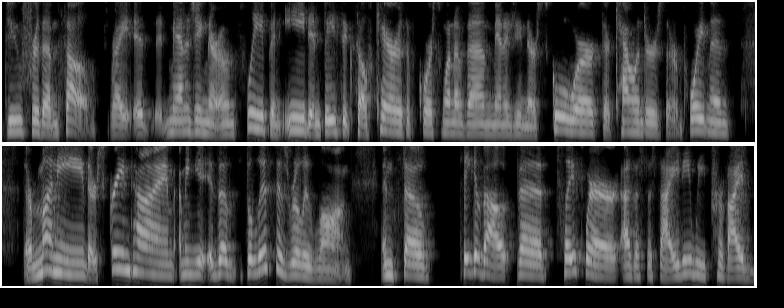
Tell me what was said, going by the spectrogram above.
do for themselves, right? It, it, managing their own sleep and eat and basic self care is, of course, one of them. Managing their schoolwork, their calendars, their appointments, their money, their screen time. I mean, the the list is really long, and so think about the place where, as a society, we provide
